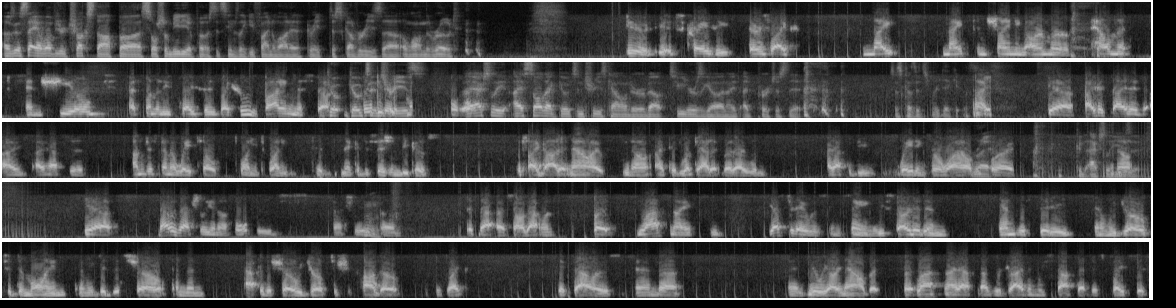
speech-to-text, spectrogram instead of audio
I was gonna say I love your truck stop uh, social media posts. It seems like you find a lot of great discoveries uh, along the road. Dude, it's crazy. There's like knight, knights in shining armor, helmets and shields at some of these places. Like, who's buying this stuff? Go- goats and trees. I actually I saw that goats and trees calendar about two years ago, and I, I purchased it just because it's ridiculous. Nice. Yeah, I decided I I have to. I'm just gonna wait till 2020 to make a decision because if I got it now, I you know I could look at it, but I wouldn't. I'd have to be waiting for a while Right. before I. Could actually use it. Yeah, that was actually in a Whole Foods. Actually, Hmm. um, that, that I saw that one. But last night, yesterday was insane. We started in Kansas City and we drove to Des Moines and we did this show. And then after the show, we drove to Chicago, which is like six hours. And uh, and here we are now. But but last night, after, as we're driving, we stopped at this place that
